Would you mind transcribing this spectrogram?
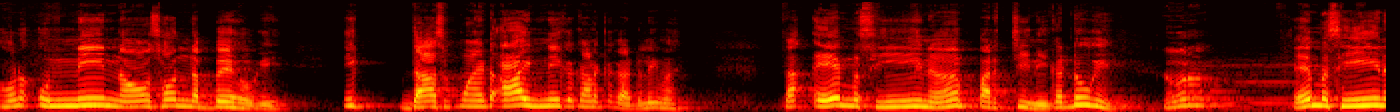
ਹੁਣ 19990 ਹੋ ਗਈ, ਇੱਕ 10 ਪੁਆਇੰਟ ਆ ਇੰਨੀ ਕੁ ਕਣਕ ਕੱਢ ਲਈ ਮੈਂ, ਤਾਂ ਇਹ ਮਸ਼ੀਨ ਪਰਚੀ ਨਹੀਂ ਕੱਢੂਗੀ। ਹੋਰ? ਇਹ ਮਸ਼ੀਨ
